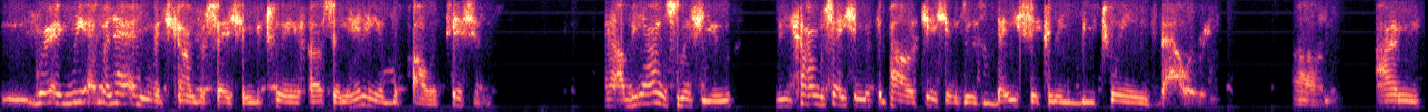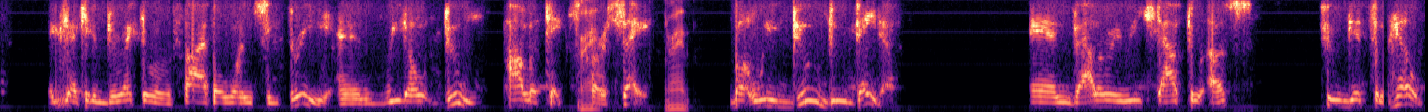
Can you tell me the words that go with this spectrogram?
Greg, we haven't had much conversation between us and any of the politicians. And I'll be honest with you, the conversation with the politicians is basically between Valerie. Um, I'm executive director of 501c3, and we don't do politics right. per se. Right. But we do do data. And Valerie reached out to us to get some help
